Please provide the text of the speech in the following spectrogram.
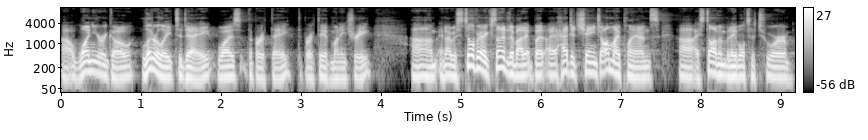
Uh, one year ago, literally today, was the birthday, the birthday of Money Tree. Um, and I was still very excited about it, but I had to change all my plans. Uh, I still haven't been able to tour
